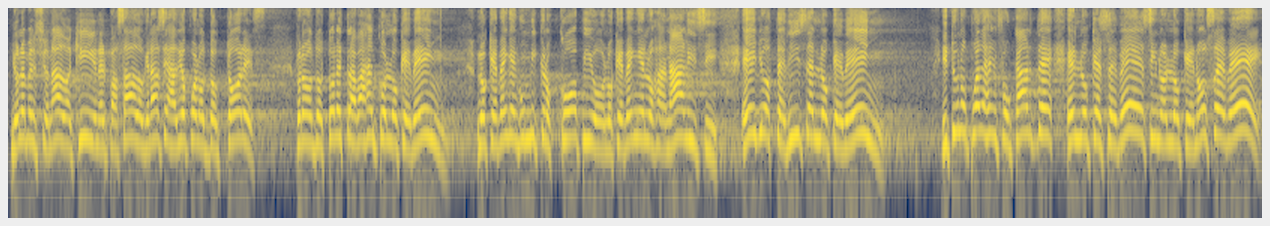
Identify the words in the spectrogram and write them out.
Yo lo he mencionado aquí en el pasado, gracias a Dios por los doctores, pero los doctores trabajan con lo que ven, lo que ven en un microscopio, lo que ven en los análisis. Ellos te dicen lo que ven. Y tú no puedes enfocarte en lo que se ve, sino en lo que no se ve.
